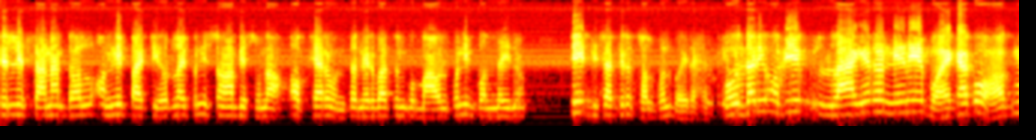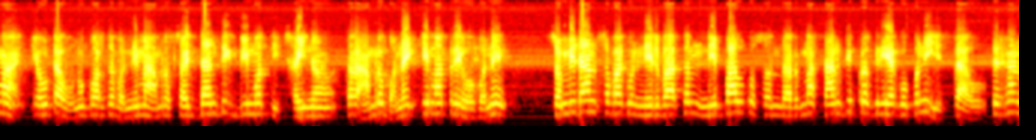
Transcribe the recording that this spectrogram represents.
त्यसले साना दल अन्य पार्टीहरूलाई पनि समावेश हुन अप्ठ्यारो हुन्छ। निर्वाचनको माहौल पनि बन्दैन। त्यही दिशातिर छलफल भइरहेको छ। फौजदारी अभियोग लागेर निर्णय भएकाको हकमा एउटा हुनुपर्छ भन्नेमा हाम्रो सैद्धान्तिक विमति छैन। तर हाम्रो भनाइ के मात्रै हो भने संविधान सभाको निर्वाचन नेपालको सन्दर्भमा शान्ति प्रक्रियाको पनि हिस्सा हो। त्यस कारण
